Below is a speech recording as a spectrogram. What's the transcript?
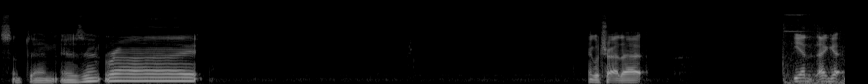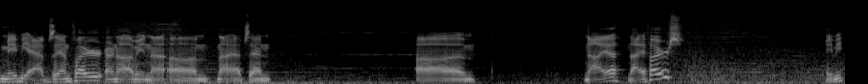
Something isn't right. I think we'll try that. Yeah, I got maybe Abzan fire or not. I mean, not um, not Abzan. Um, Naya, Naya fires. Maybe.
